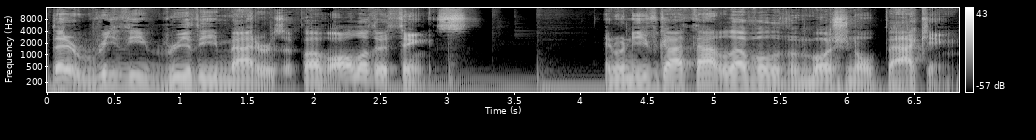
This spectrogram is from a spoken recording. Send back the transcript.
that it really, really matters above all other things. And when you've got that level of emotional backing,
